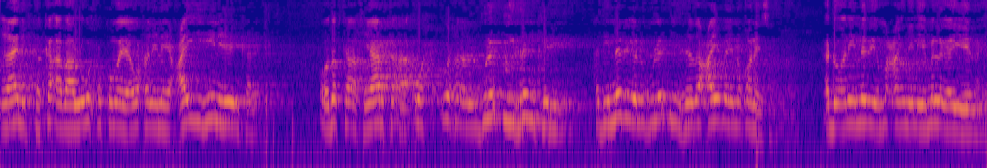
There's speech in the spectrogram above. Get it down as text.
haalibka ka ah baa lagu xukumaya waxaan inay cay yihiin iyo in kale oo dadka akhyaarta ah wixii aan lagula dhiiran karin. Haddii nebiga lagula dhiirado cay bay noqonaysaa. Hadhow aniga nebiga ma caynin iyo ma lagaa yeelaya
